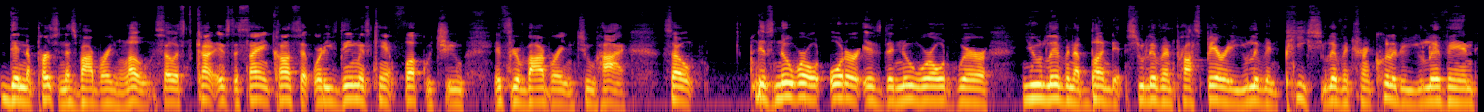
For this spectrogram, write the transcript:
than the person that's vibrating low. So it's kind of, it's the same concept where these demons can't fuck with you if you're vibrating too high. So this new world order is the new world where you live in abundance, you live in prosperity, you live in peace, you live in tranquility, you live in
